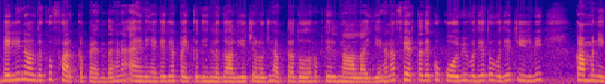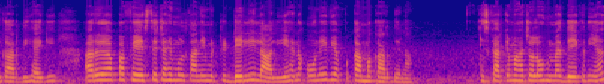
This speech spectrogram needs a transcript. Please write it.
ਡੇਲੀ ਨਾਲ ਦੇਖੋ ਫ਼ਰਕ ਪੈਂਦਾ, ਹਨਾ? ਐ ਨਹੀਂ ਹੈਗੇ ਜੇ ਆਪਾਂ ਇੱਕ ਦਿਨ ਲਗਾ ਲਈਏ, ਚਲੋ ਜੇ ਹਫਤਾ, ਦੋ ਹਫ਼ਤੇ ਨਾਲ ਲਾਈਏ ਹਨਾ? ਫਿਰ ਤਾਂ ਦੇਖੋ ਕੋਈ ਵੀ ਵਧੀਆ ਤੋਂ ਵਧੀਆ ਚੀਜ਼ ਵੀ ਕੰਮ ਨਹੀਂ ਕਰਦੀ ਹੈਗੀ। ਔਰ ਆਪਾਂ ਫੇਸ ਤੇ ਚਾਹੇ ਮੁਲਤਾਨੀ ਮਿੱਟੀ ਡੇਲੀ ਲਾ ਲਈਏ, ਹਨਾ? ਉਹਨੇ ਵੀ ਆਪਾਂ ਕੰਮ ਕਰ ਦੇਣਾ। ਇਸ ਕਰਕੇ ਮੈਂ ਚਲੋ ਹੁਣ ਮੈਂ ਦੇਖਦੀ ਆ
